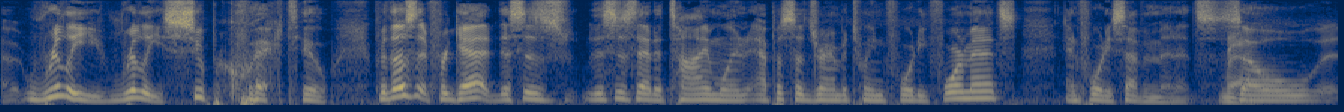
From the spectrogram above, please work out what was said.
uh, really, really super quick too. For those that forget, this is this is at a time when episodes ran between forty four minutes and forty seven minutes. Yeah. So uh,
